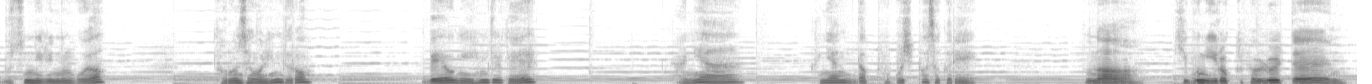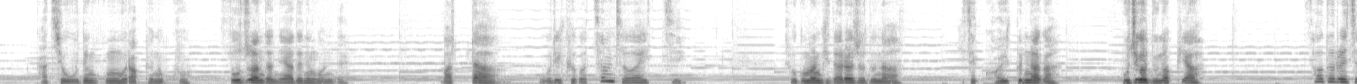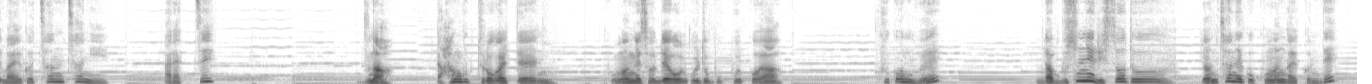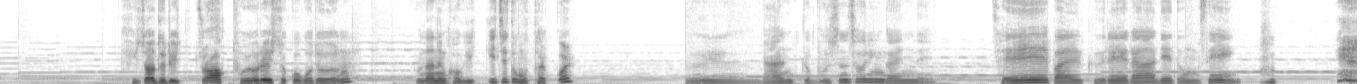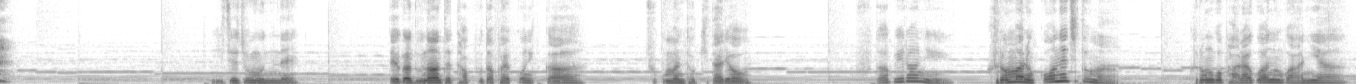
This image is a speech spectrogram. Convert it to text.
무슨 일 있는 거야? 결혼 생활 힘들어? 매형이 힘들게 해? 아니야. 그냥 너 보고 싶어서 그래. 누나, 기분이 이렇게 별로일 땐 같이 오뎅 국물 앞에 놓고 소주 한잔 해야 되는 건데. 맞다. 우리 그거 참 좋아했지. 조금만 기다려줘, 누나. 이제 거의 끝나가. 고지가 눈앞이야. 서두르지 말고 천천히. 알았지? 누나, 나 한국 들어갈 땐 공항에서 내 얼굴도 못 볼 거야. 그건 왜? 나 무슨 일 있어도 연차 내고 공항 갈 건데? 기자들이 쫙 도열해 있을 거거든. 누나는 거기 끼지도 못할걸? 으, 난또 무슨 소린가 했네. 제발 그래라, 내 동생. 이제 좀 웃네. 내가 누나한테 다 보답할 거니까 조금만 더 기다려. 보답이라니. 그런 말은 꺼내지도 마. 그런 거 바라고 하는 거 아니야.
